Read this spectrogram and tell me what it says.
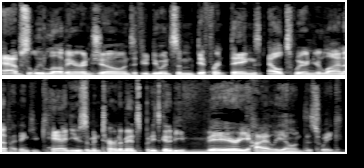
absolutely love Aaron Jones. If you're doing some different things elsewhere in your lineup, I think you can use him in tournaments, but he's going to be very highly owned this week.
